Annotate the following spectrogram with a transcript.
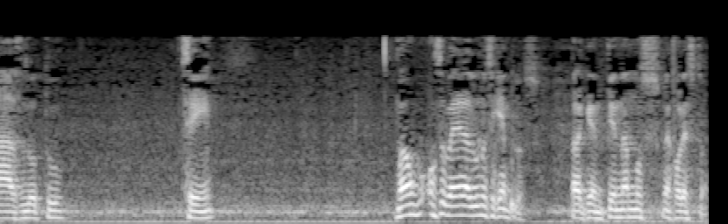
hazlo tú. Sí. Vamos a ver algunos ejemplos para que entiendamos mejor esto.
